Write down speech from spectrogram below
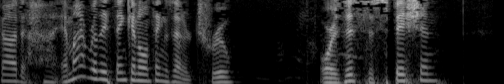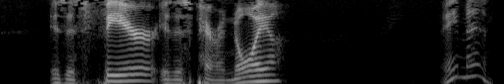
God, am I really thinking on things that are true? Or is this suspicion? Is this fear? Is this paranoia? Amen.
